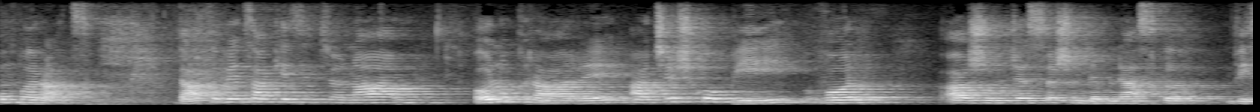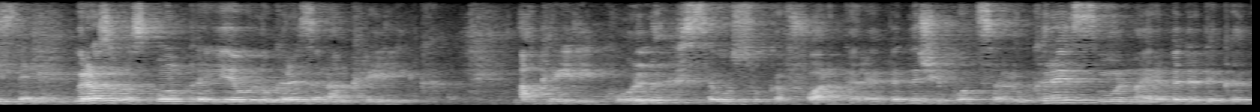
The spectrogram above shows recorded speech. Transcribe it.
cumpărați. Dacă veți achiziționa o lucrare, acești copii vor ajunge să-și îndeplinească visele. Vreau să vă spun că eu lucrez în acrilic. Acrilicul se usucă foarte repede și pot să lucrez mult mai repede decât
